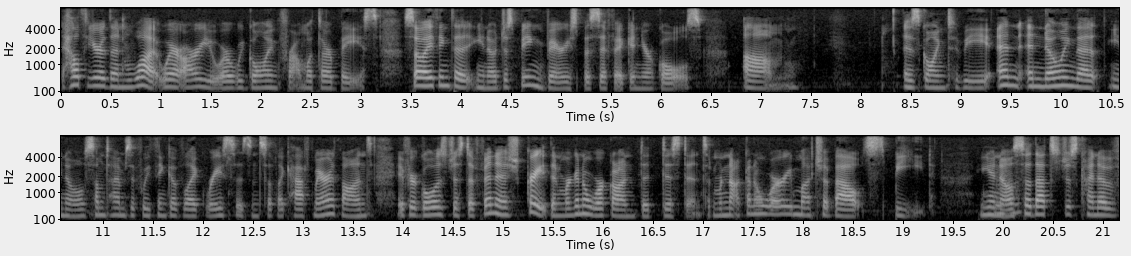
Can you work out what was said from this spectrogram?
healthier than what? Where are you? Where are we going from? What's our base? So I think that you know just being very specific in your goals. Um, is going to be and and knowing that you know sometimes if we think of like races and stuff like half marathons if your goal is just to finish great then we're going to work on the distance and we're not going to worry much about speed you know so that's just kind of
